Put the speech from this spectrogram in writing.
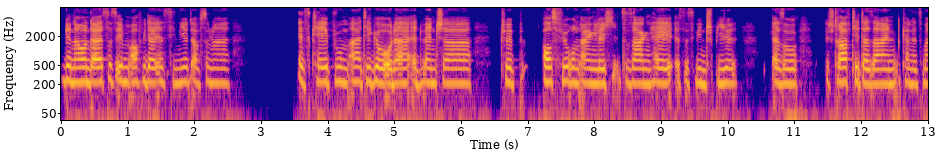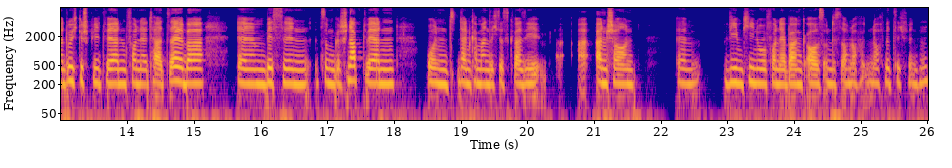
Genau, und da ist es eben auch wieder inszeniert auf so eine Escape Room-artige oder Adventure-Trip-Ausführung eigentlich, zu sagen, hey, es ist wie ein Spiel also Straftäter sein kann jetzt mal durchgespielt werden von der Tat selber ähm, bis hin zum geschnappt werden. Und dann kann man sich das quasi anschauen ähm, wie im Kino von der Bank aus und es auch noch noch witzig finden.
